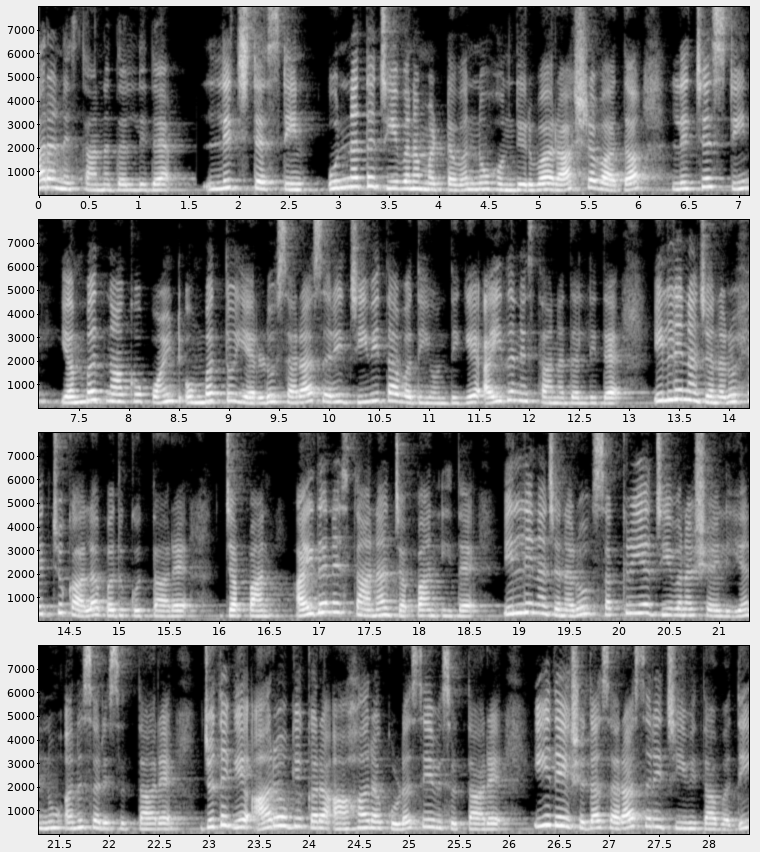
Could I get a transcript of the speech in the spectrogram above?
ಆರನೇ ಸ್ಥಾನದಲ್ಲಿದೆ. ಲಿಚೆಸ್ಟೇನ್: ಉನ್ನತ ಜೀವನ ಮಟ್ಟವನ್ನು ಹೊಂದಿರುವ ರಾಷ್ಟ್ರವಾದ ಲಿಚೆಸ್ಟೀನ್ ಎಂಬತ್ನಾಲ್ಕು ಪಾಯಿಂಟ್ ಒಂಬತ್ತು ಎರಡು ಸರಾಸರಿ ಜೀವಿತಾವಧಿಯೊಂದಿಗೆ ಐದನೇ ಸ್ಥಾನದಲ್ಲಿದೆ. ಇಲ್ಲಿನ ಜನರು ಹೆಚ್ಚು ಕಾಲ ಬದುಕುತ್ತಾರೆ. ಜಪಾನ್: ಐದನೇ ಸ್ಥಾನ ಜಪಾನ್ ಇದೆ. ಇಲ್ಲಿನ ಜನರು ಸಕ್ರಿಯ ಜೀವನ ಶೈಲಿಯನ್ನು ಅನುಸರಿಸುತ್ತಾರೆ ಜೊತೆಗೆ ಆರೋಗ್ಯಕರ ಆಹಾರ ಕೂಡ ಸೇವಿಸುತ್ತಾರೆ. ಈ ದೇಶದ ಸರಾಸರಿ ಜೀವಿತಾವಧಿ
